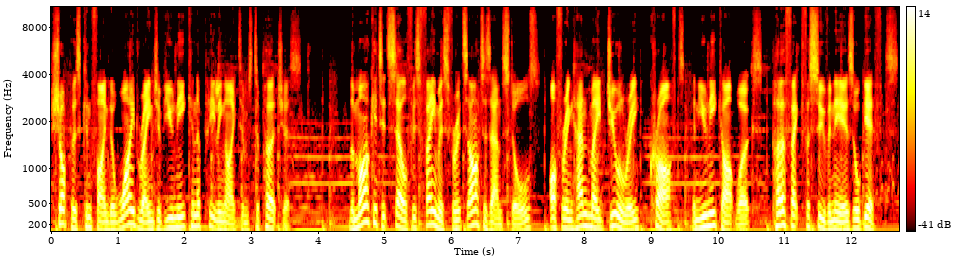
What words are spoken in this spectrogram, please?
shoppers can find a wide range of unique and appealing items to purchase. The market itself is famous for its artisan stalls, offering handmade jewelry, crafts, and unique artworks, perfect for souvenirs or gifts.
